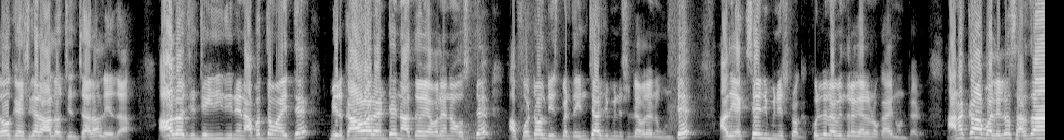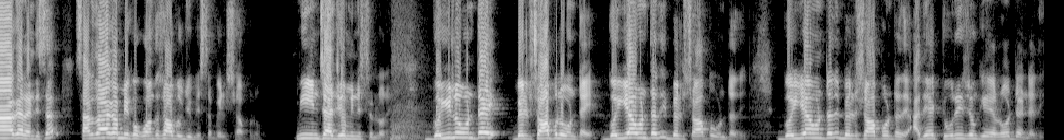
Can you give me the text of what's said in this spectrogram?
లోకేష్ గారు ఆలోచించాలా లేదా? ఆలోచించి ఇది నేను అబద్ధం అయితే మీరు కావాలంటే నాతో ఎవరైనా వస్తే ఆ ఫోటోలు తీసి పెడితే. ఇన్ఛార్జ్ మినిస్టర్లు ఎవరైనా ఉంటే అది ఎక్స్చేంజ్ మినిస్టర్ ఒక కొల్లి రవీంద్ర గారు ఒక ఆయన ఉంటాడు. అనకాపల్లిలో సరదాగా రండి సార్. సరదాగా మీకు ఒక వంద షాపులు చూపిస్తా బెల్ట్ షాపులు. మీ ఇన్ఛార్జిగా మినిస్టర్లోనే. గొయ్యిలు ఉంటాయి బెల్ట్ షాపులు ఉంటాయి. గొయ్య ఉంటుంది బెల్ట్ షాపు ఉంటుంది. గొయ్య ఉంటుంది బెల్ట్ షాపు ఉంటుంది. అదే టూరిజంకి రోడ్డు అండి అది.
